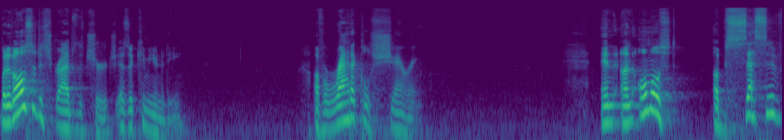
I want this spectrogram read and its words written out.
But it also describes the church as a community of radical sharing and an almost obsessive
